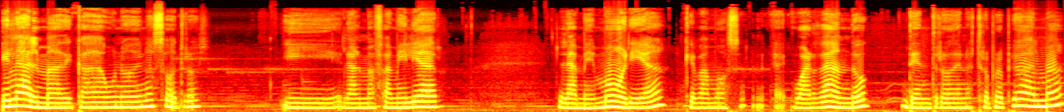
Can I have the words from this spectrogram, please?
el alma de cada uno de nosotros y el alma familiar, la memoria que vamos eh, guardando dentro de nuestro propio alma,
